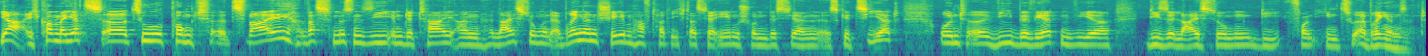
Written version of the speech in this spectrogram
Ja, ich komme jetzt äh, zu Punkt 2. Äh, Was müssen Sie im Detail an Leistungen erbringen? Schemenhaft hatte ich das ja eben schon ein bisschen äh, skizziert. Und äh, wie bewerten wir diese Leistungen, die von Ihnen zu erbringen sind?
